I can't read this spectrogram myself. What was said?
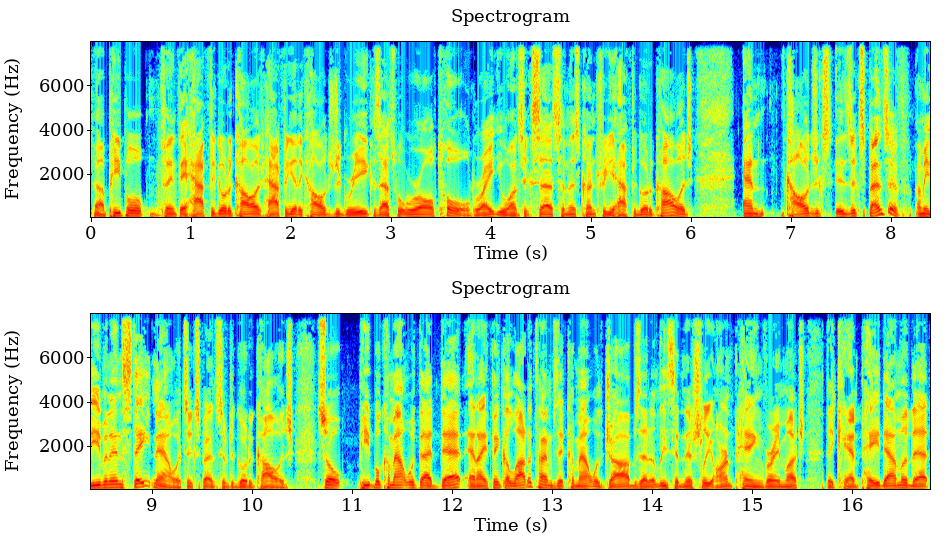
Uh, people think they have to go to college, have to get a college degree because that's what we're all told, right? You want success in this country, you have to go to college, and college is expensive. I mean, even in state now, it's expensive to go to college. So people come out with that debt, and I think a lot of times they come out with jobs that at least initially aren't paying very much. They can't pay down the debt,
